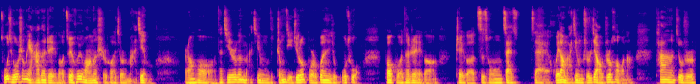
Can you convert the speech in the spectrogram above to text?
足球生涯的这个最辉煌的时刻就是马竞。然后他其实跟马竞整体俱乐部的关系就不错，包括他这个这个自从在在回到马竞执教之后呢，他就是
